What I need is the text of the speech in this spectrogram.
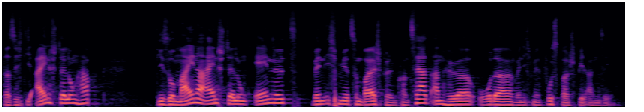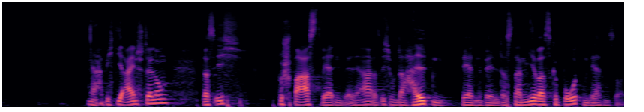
dass ich die Einstellung habe, die so meiner Einstellung ähnelt, wenn ich mir zum Beispiel ein Konzert anhöre oder wenn ich mir ein Fußballspiel ansehe. Da habe ich die Einstellung, dass ich bespaßt werden will, ja, dass ich unterhalten werden will, dass da mir was geboten werden soll.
